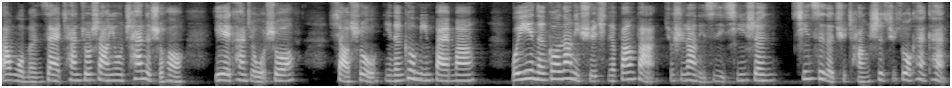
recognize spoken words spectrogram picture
当我们在餐桌上用餐的时候，爷爷看着我说：“小树，你能够明白吗？”唯一能够让你学习的方法，就是让你自己亲身、亲自的去尝试去做看看。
